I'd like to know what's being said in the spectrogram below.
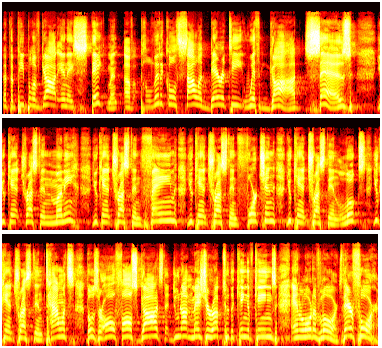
that the people of God, in a statement of political solidarity with God, says you can't trust in money. You can't trust in fame. You can't trust in fortune. You can't trust in looks. You can't trust in talents. Those are all false gods that do not measure up to the King of Kings and Lord of Lords. Therefore,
